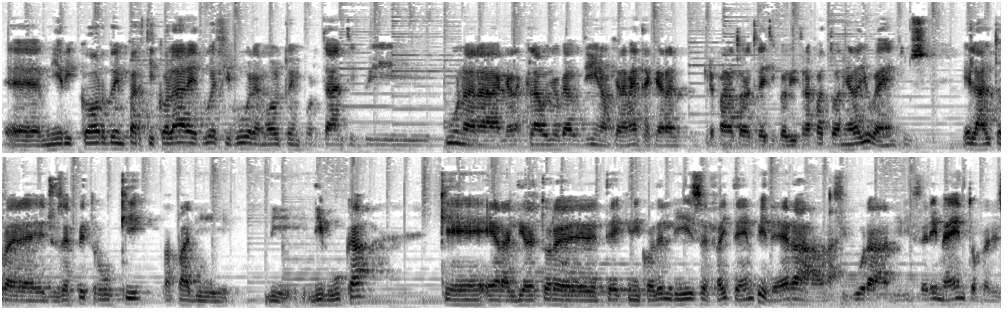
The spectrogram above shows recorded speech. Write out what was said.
eh, mi ricordo in particolare due figure molto importanti qui uno era Claudio Gaudino, chiaramente che era il preparatore atletico di Trapattoni alla Juventus, e l'altro era Giuseppe Trucchi, papà di, di, di Luca, che era il direttore tecnico dell'ISEF ai tempi ed era una figura di riferimento per il,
